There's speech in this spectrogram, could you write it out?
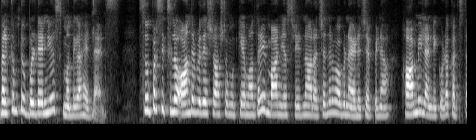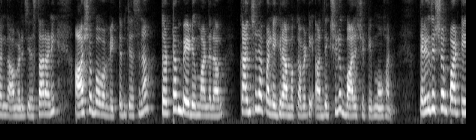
వెల్కమ్ టు బుల్టెన్ న్యూస్ ముందుగా హెడ్లైన్స్ సూపర్ సిక్స్లో ఆంధ్రప్రదేశ్ రాష్ట్ర ముఖ్యమంత్రి మాన్య శ్రీ నారా చంద్రబాబు నాయుడు చెప్పిన హామీలన్నీ కూడా ఖచ్చితంగా అమలు చేస్తారని ఆశాభావం వ్యక్తం చేసిన తొట్టంబేడు మండలం కంచనపల్లి గ్రామ కమిటీ అధ్యక్షులు బాలిశెట్టి మోహన్. తెలుగుదేశం పార్టీ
